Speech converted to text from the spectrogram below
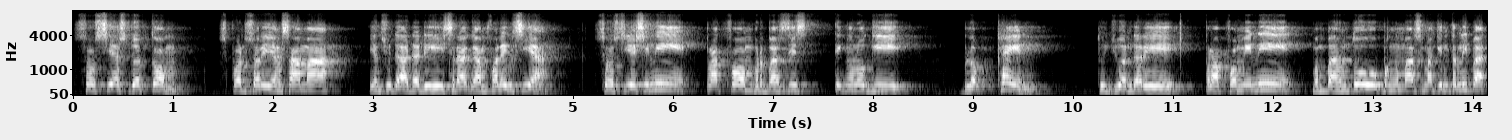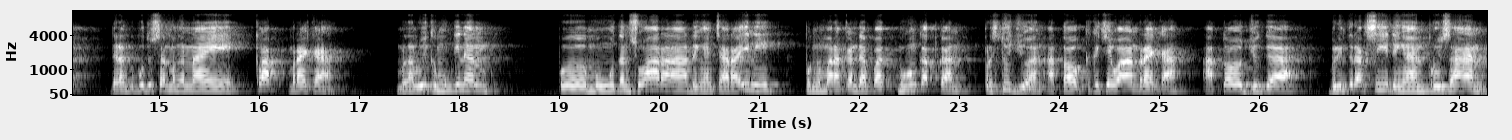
Socios.com sponsor yang sama yang sudah ada di seragam Valencia. Socios ini platform berbasis teknologi blockchain. Tujuan dari platform ini membantu penggemar semakin terlibat dalam keputusan mengenai klub mereka Melalui kemungkinan pemungutan suara dengan cara ini, penggemar akan dapat mengungkapkan persetujuan atau kekecewaan mereka atau juga berinteraksi dengan perusahaan.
